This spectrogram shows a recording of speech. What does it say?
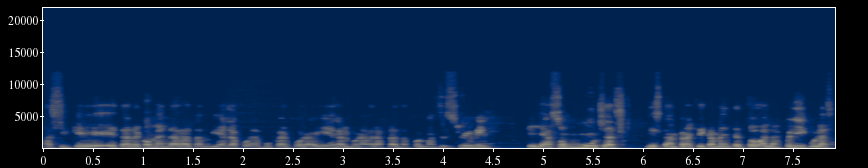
Así que está recomendada también, la pueden buscar por ahí en alguna de las plataformas de streaming, que ya son muchas y están prácticamente todas las películas,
